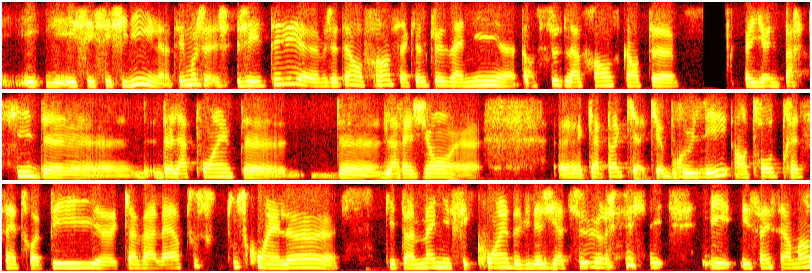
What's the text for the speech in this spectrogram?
et, c'est fini. Là. moi, j'ai été, euh, j'étais en France il y a quelques années, euh, dans le sud de la France, quand euh, il y a une partie de, la pointe de, la région Capac qui, a brûlé, entre autres près de Saint-Tropez, Cavalère, tout, ce coin-là, qui est un magnifique coin de villégiature. et sincèrement,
